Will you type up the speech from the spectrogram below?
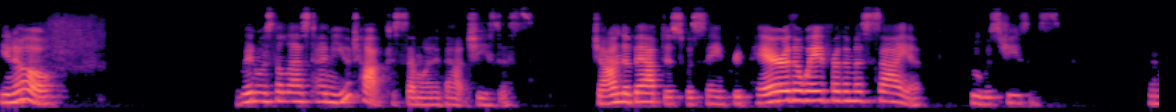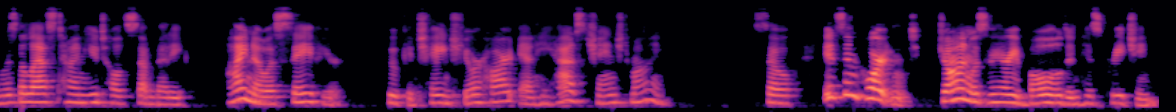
You know, when was the last time you talked to someone about Jesus? John the Baptist was saying, Prepare the way for the Messiah, who was Jesus. When was the last time you told somebody, I know a Savior who can change your heart, and He has changed mine? So it's important. John was very bold in his preaching,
